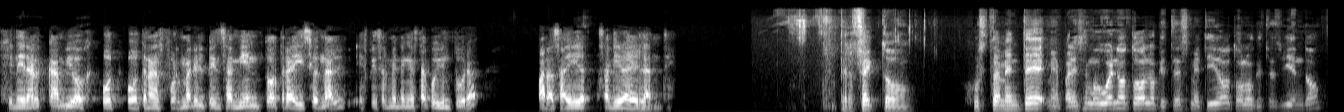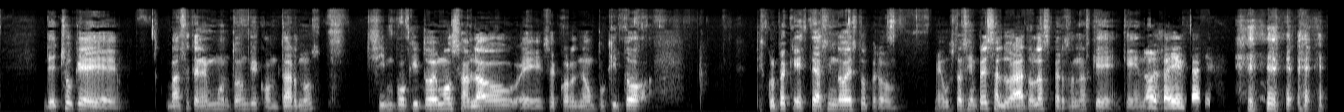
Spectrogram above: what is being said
generar cambios o, transformar el pensamiento tradicional, especialmente en esta coyuntura, para salir, salir adelante. Perfecto. Justamente me parece muy bueno todo lo que estés metido, todo lo que estés viendo. De hecho que vas a tener un montón que contarnos. Sí, un poquito hemos hablado, eh, se ha coordinado un poquito. Disculpe que esté haciendo esto, pero me gusta siempre saludar a todas las personas que, que entran. No, está bien, gracias.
